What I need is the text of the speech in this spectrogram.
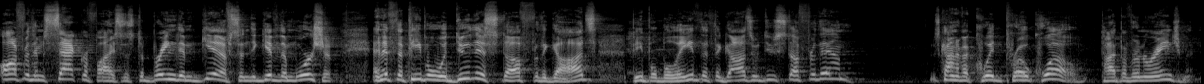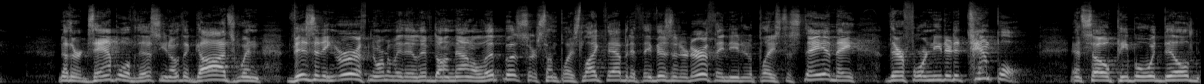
offer them sacrifices, to bring them gifts, and to give them worship. And if the people would do this stuff for the gods, people believed that the gods would do stuff for them. It was kind of a quid pro quo type of an arrangement. Another example of this, you know, the gods, when visiting Earth, normally they lived on Mount Olympus or someplace like that, but if they visited Earth, they needed a place to stay and they therefore needed a temple. And so people would build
